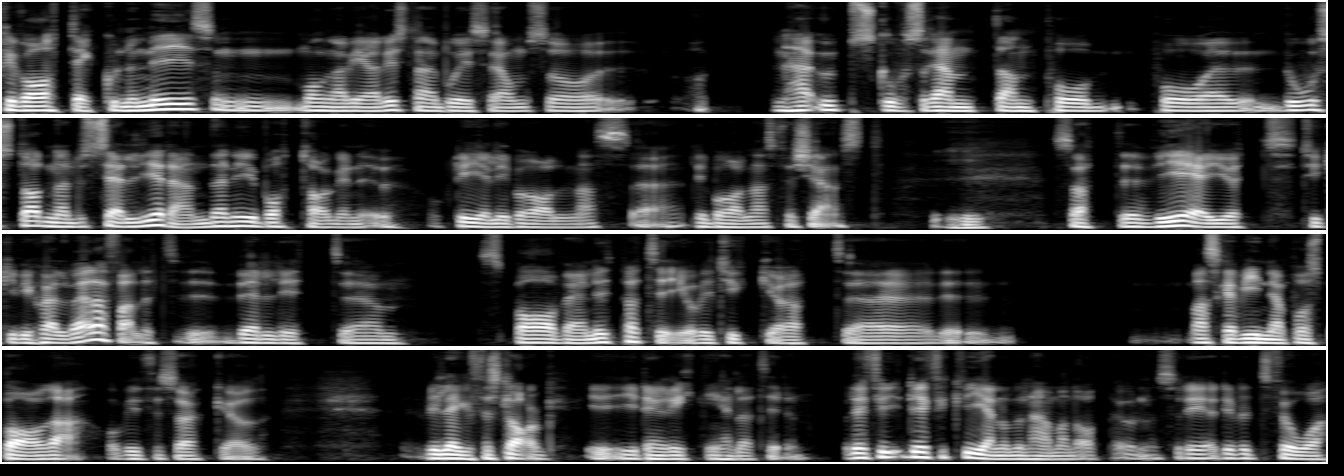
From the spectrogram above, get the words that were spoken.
privatekonomi, som många av era lyssnare bryr sig om, så den här uppskovsräntan på, på eh, bostad, när du säljer den, den är ju borttagen nu och det är Liberalernas, eh, Liberalernas förtjänst. Mm. Så att eh, vi är ju ett, tycker vi själva i alla fall, ett väldigt eh, sparvänligt parti och vi tycker att eh, man ska vinna på att spara och vi försöker vi lägger förslag i, i den riktningen hela tiden. Och det, fick, det fick vi igenom den här mandatperioden, så det, det är väl två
